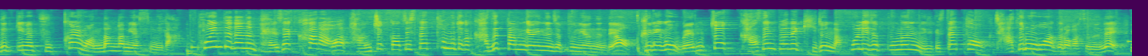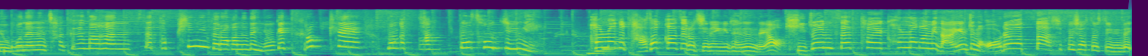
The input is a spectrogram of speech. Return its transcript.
느낌의 부클 원단감이었습니다. 포인트 되는 배색 카라와 단추까지 세터 무드가 가득 담겨있는 제품이었는데요. 그리고 왼쪽 가슴편의 기존 나폴리 제품은 이렇게 세터 자수 로고가 들어갔었는데 이번에는 자그마한 세터 핀이 들어갔는데 이게 그렇게 뭔가 작고 소중해. 컬러도 다섯 가지로 진행이 되는데요. 기존 세터의 컬러감이 나에겐 좀 어려웠다 싶으셨을 수 있는데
